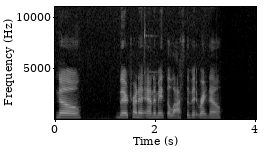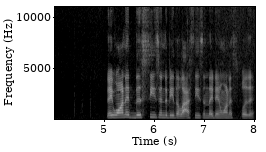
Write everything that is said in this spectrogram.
No. They're trying to animate the last of it right now. They wanted this season to be the last season. They didn't want to split it.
